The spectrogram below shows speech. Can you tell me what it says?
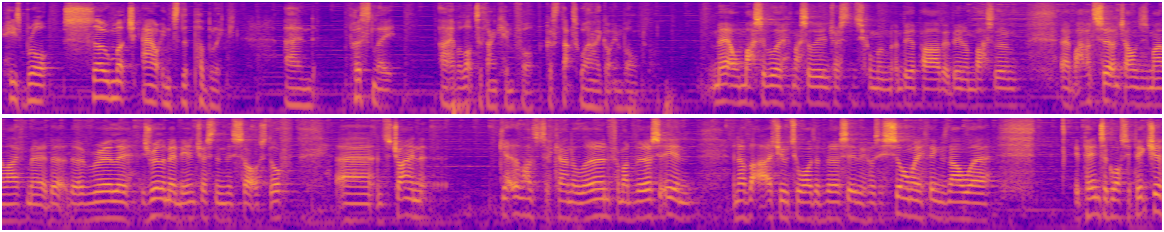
he's brought so much out into the public. And personally, I have a lot to thank him for because that's why I got involved. mate, I'm massively, massively interested to come and, and be a part of it, being an ambassador. And um, I've had certain challenges in my life, mate, that, that have really, has really made me interested in this sort of stuff. Uh, and to try and get the lads to kind of learn from adversity and, and have that attitude towards adversity because there's so many things now where it paints a glossy picture,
